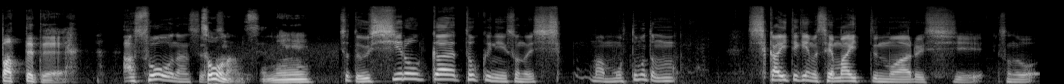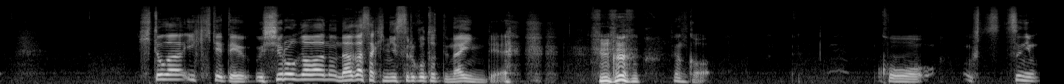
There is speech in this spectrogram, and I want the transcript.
張ってて、あそうなんですよそうなんですよね。ちょっと後ろが特にそのしまあもともと視界的にも狭いっていうのもあるしその人が生きてて後ろ側の長さ気にすることってないんで なんかこう普通に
